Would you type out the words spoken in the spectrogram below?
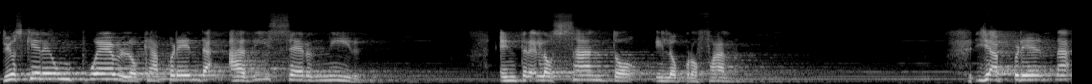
Dios quiere un pueblo que aprenda a discernir entre lo santo y lo profano. Y aprenda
